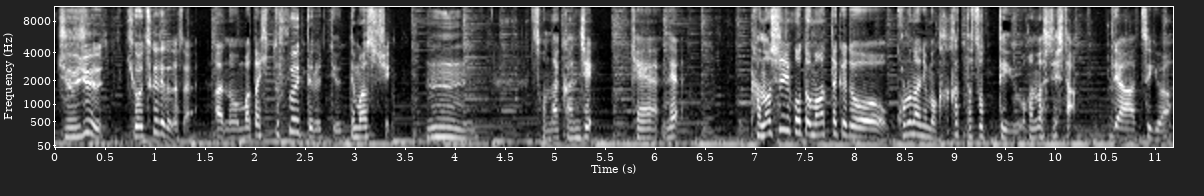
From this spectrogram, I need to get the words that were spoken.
重々気をつけてください。あのまた人増えてるって言ってますし。うん。そんな感じ。けね。楽しいこともあったけどコロナにもかかったぞっていうお話でした。では次は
